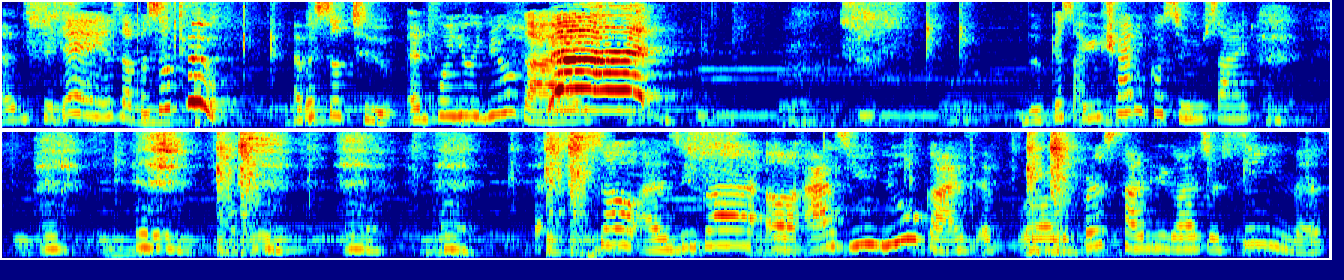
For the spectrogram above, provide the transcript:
and today is episode two. Episode two, and for you new guys, run! Lucas, are you trying to go suicide? So as you guys, uh, as you new guys, if uh, the first time you guys are seeing this,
